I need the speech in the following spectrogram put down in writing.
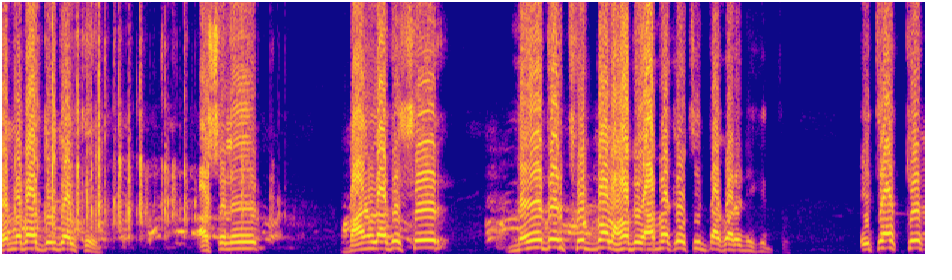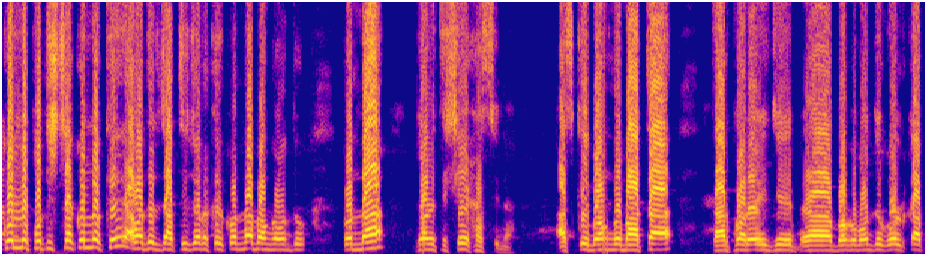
ধন্যবাদ দুই দলকে। আসলে বাংলাদেশের মেয়েদের ফুটবল হবে, আমরা কেউ চিন্তা করিনি কিন্তু। এটা কে করল, প্রতিষ্ঠা করল কে? আমাদের জাতি জনকের কন্যা, বঙ্গবন্ধু কন্যা জনতি শেখ হাসিনা। আজকে বঙ্গমাতা, তারপরে এই যে বঙ্গবন্ধু গোল্ড কাপ,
